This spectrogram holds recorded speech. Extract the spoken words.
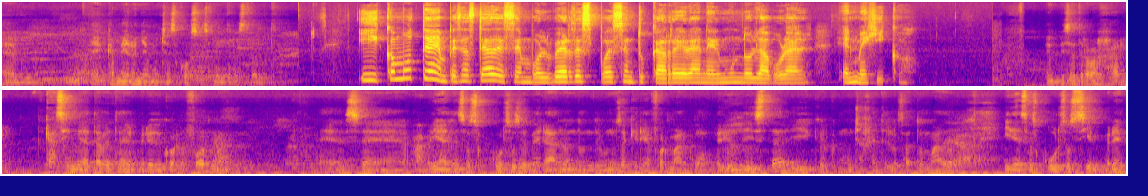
em, eh, cambiaron ya muchas cosas mientras tanto. ¿Y cómo te empezaste a desenvolver después en tu carrera en el mundo laboral en México? Empecé a trabajar casi inmediatamente en el periódico Reforma se abrían esos cursos de verano en donde uno se quería formar como periodista y creo que mucha gente los ha tomado. Y de esos cursos siempre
